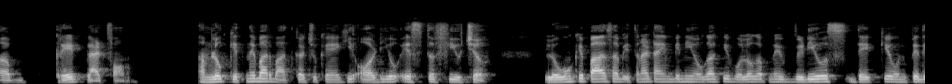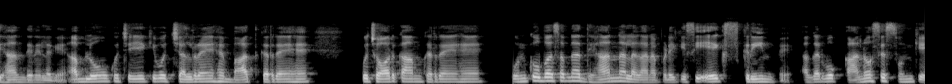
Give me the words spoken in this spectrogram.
a great platform हम लोग कितने बार बात कर चुके हैं कि ऑडियो इज़ द फ्यूचर लोगों के पास अब इतना टाइम भी नहीं होगा कि वो लोग अपने वीडियोस देख के उन पे ध्यान देने लगे। अब लोगों को चाहिए कि वो चल रहे हैं, बात कर रहे हैं, कुछ और काम कर रहे हैं, उनको बस अपना ध्यान ना लगाना पड़े किसी एक स्क्रीन पे। अगर वो कानों से सुन के,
